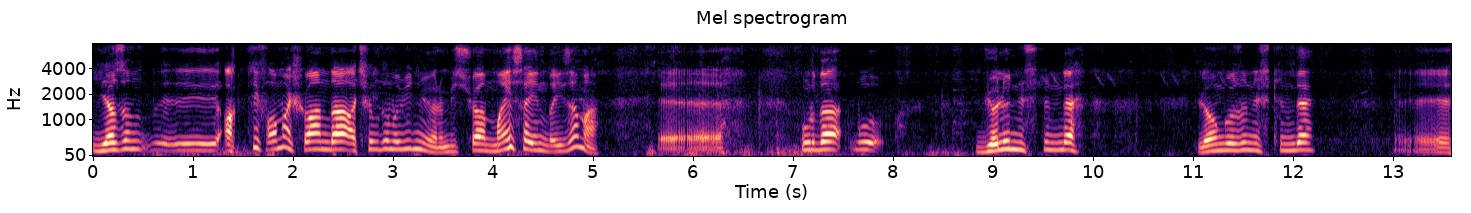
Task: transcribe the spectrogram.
yazın e, aktif ama şu an daha açıldı mı bilmiyorum. Biz şu an Mayıs ayındayız ama ee, burada bu gölün üstünde, Longoz'un üstünde e,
